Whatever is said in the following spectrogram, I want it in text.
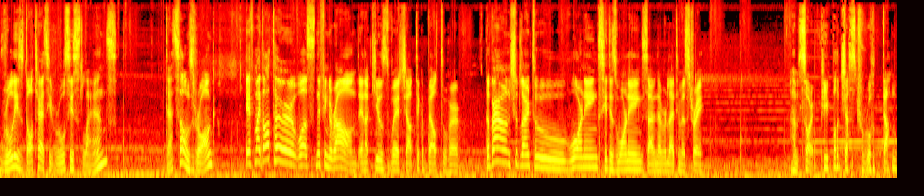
rule his daughter as he rules his lands? That sounds wrong. If my daughter was sniffing around and accused witch, I'll take a belt to her. The Baron should learn to warnings, hit his warnings, I've never led him astray. I'm sorry, people just wrote down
